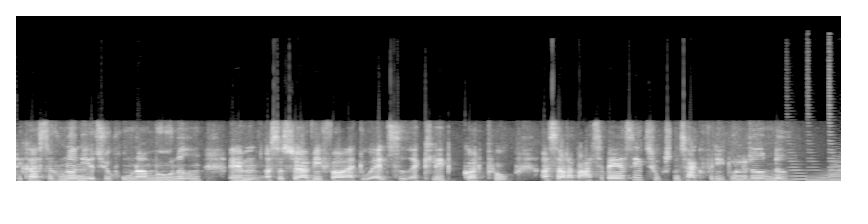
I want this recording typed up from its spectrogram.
Det koster 129 kroner om måneden, øhm, og så sørger vi for, at du altid er klædt godt på. Og så er der bare tilbage at sige tusind tak, fordi du lyttede med.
